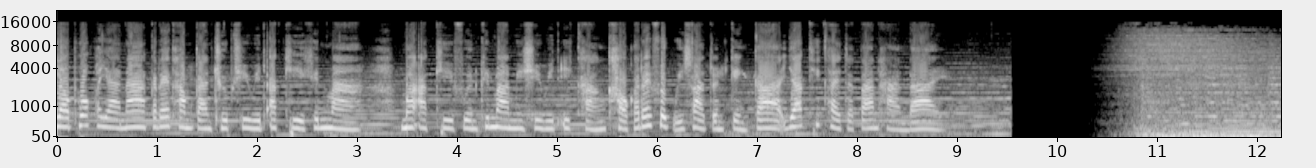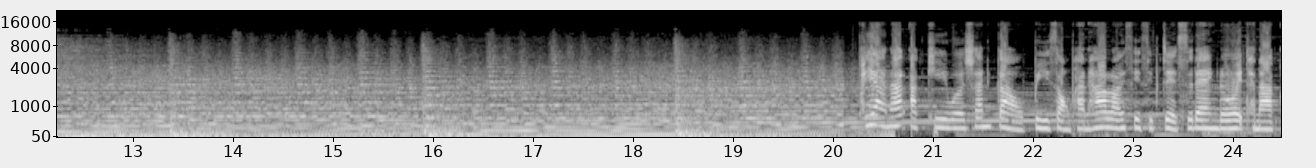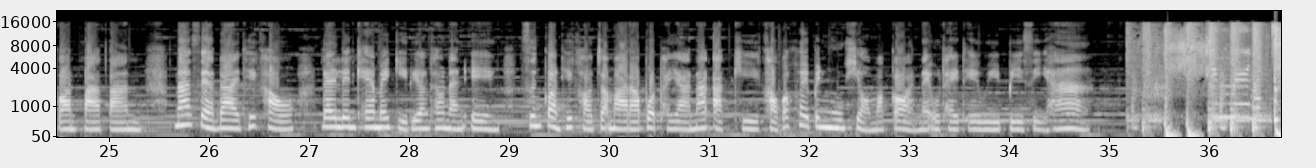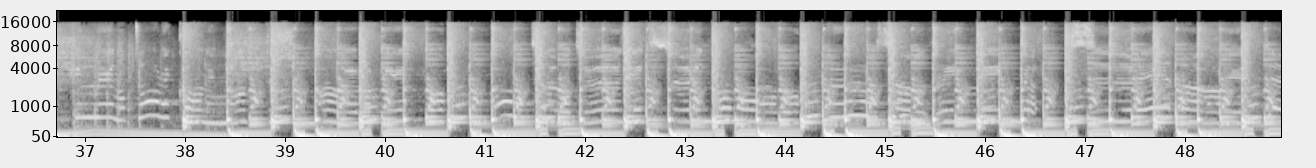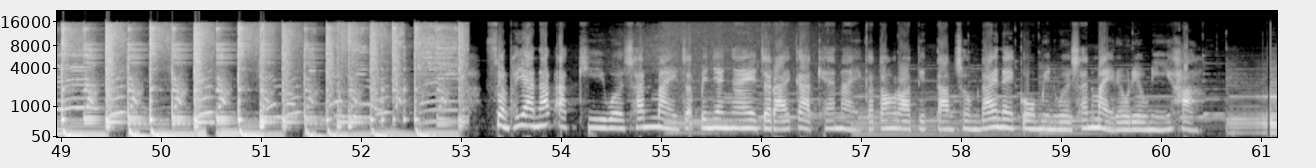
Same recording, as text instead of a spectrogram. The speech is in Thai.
แล้วพวกพญานาคก็ได้ทำการชุบชีวิตอัคคีขึ้นมา เมื่ออัคคีฟื้นขึ้นมามีชีวิตอีกครั้ง เขาก็ได้ฝึกวิชาจนเก่งกล้ายากที่ใครจะต้านทานได้ พญานาคอัคคีเวอร์ชั่นเก่าปี 2547 แสดงโดยธนากรปาตัน น่าเสียดายที่เขาได้เล่นแค่ไม่กี่เรื่องเท่านั้นเอง ซึ่งก่อนที่เขาจะมารับบทพญานาคอัคคี เขาก็เคยเป็นงูเขียวมาก่อนในอุทัยเทวีปี 45 ส่วนพญานาคอัคคีเวอร์ชั่นใหม่จะเป็นยังไงจะร้ายกาจแค่ไหนก็ต้องรอติดตามชมได้ในโกมินทร์เวอร์ชั่นใหม่เร็วๆนี้ค่ะ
